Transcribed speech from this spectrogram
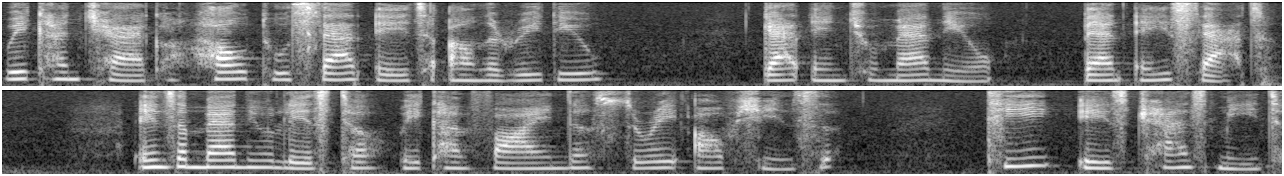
we can check how to set it on the radio. Get into menu, band A set. In the menu list, we can find three options. T is transmit,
